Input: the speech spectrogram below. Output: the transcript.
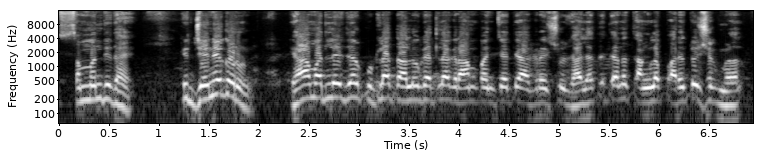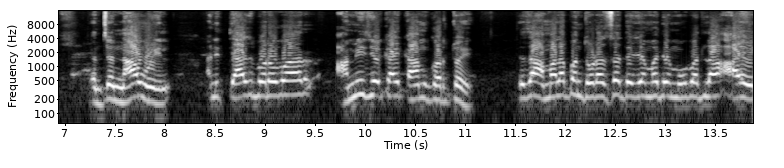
संबंधित आहे. की जेणेकरून ह्यामधले जर कुठल्या तालुक्यातल्या ग्रामपंचायती अग्रेसिव्ह झाल्या तर त्यांना चांगलं पारितोषिक मिळेल त्यांचं नाव होईल. आणि त्याचबरोबर आम्ही जे काही काम करतोय त्याचा आम्हाला पण थोडासा त्याच्यामध्ये मोबदला आहे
